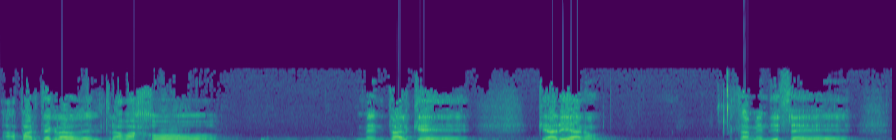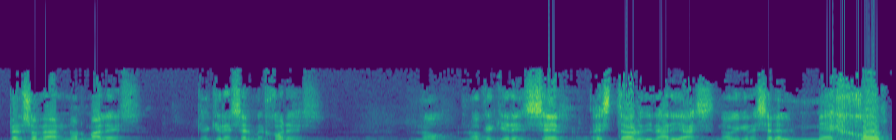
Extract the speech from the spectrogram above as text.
aparte, claro, del trabajo mental que, que haría, ¿no? También dice, personas normales que quieren ser mejores, no, no que quieren ser extraordinarias, no que quieren ser el mejor,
